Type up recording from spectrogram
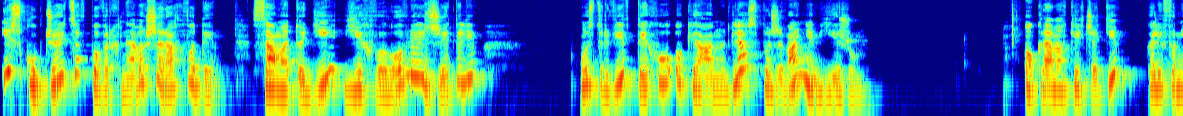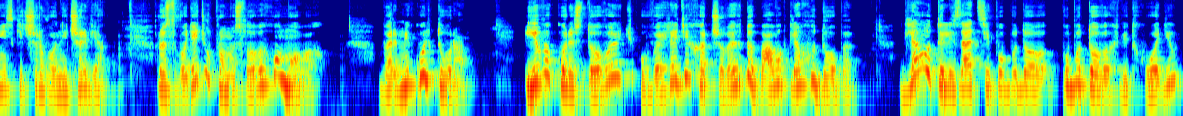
і скупчуються в поверхневих шарах води. Саме тоді їх виловлюють жителів островів Тихого океану для споживання в їжу. Окремих кільчаків, каліфорнійський червоний черв'як, розводять у промислових умовах, вермікультура і використовують у вигляді харчових добавок для худоби, для утилізації побутових відходів,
